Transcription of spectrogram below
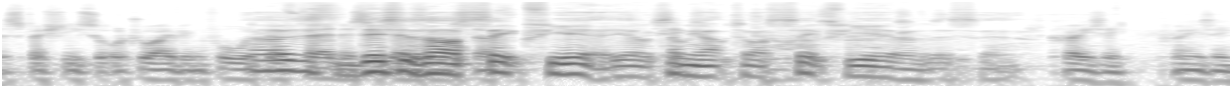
especially sort of driving forward. Oh, the this fairness this is our stuff. sixth year. Yeah, we're coming up to our God, sixth year of this. Yeah. Crazy, crazy.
